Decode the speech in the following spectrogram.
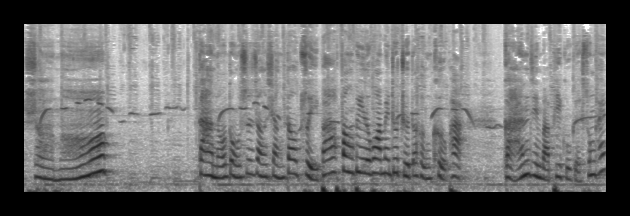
什么？大脑董事长想到嘴巴放屁的画面就觉得很可怕，赶紧把屁股给松开。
